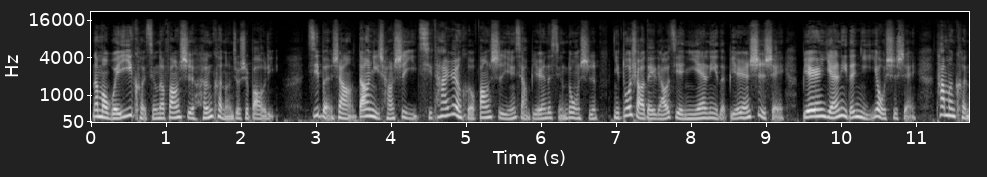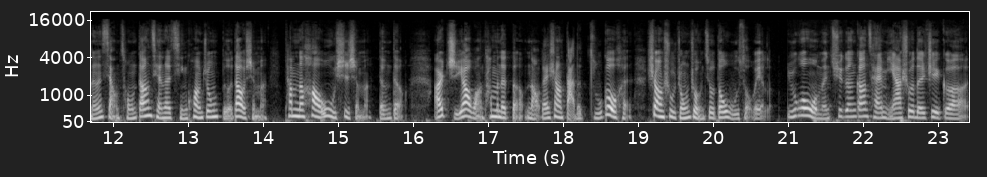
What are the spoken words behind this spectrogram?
那么唯一可行的方式很可能就是暴力。基本上，当你尝试以其他任何方式影响别人的行动时，你多少得了解你眼里的别人是谁，别人眼里的你又是谁，他们可能想从当前的情况中得到什么，他们的好恶是什么等等。而只要往他们的脑袋上打得足够狠，上述种种就都无所谓了。如果我们去跟刚才米娅说的这个。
